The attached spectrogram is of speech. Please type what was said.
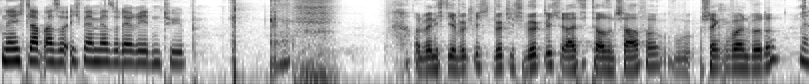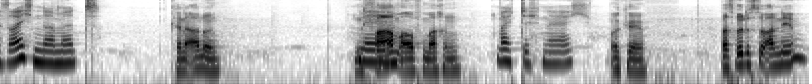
Nee, ich glaube, also ich wäre mehr so der Redentyp. Und wenn ich dir wirklich, wirklich, wirklich 30.000 Schafe schenken wollen würde? Was soll ich denn damit? Keine Ahnung. Eine Nee. Farm aufmachen. Möchte ich nicht. Okay. Was würdest du annehmen?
